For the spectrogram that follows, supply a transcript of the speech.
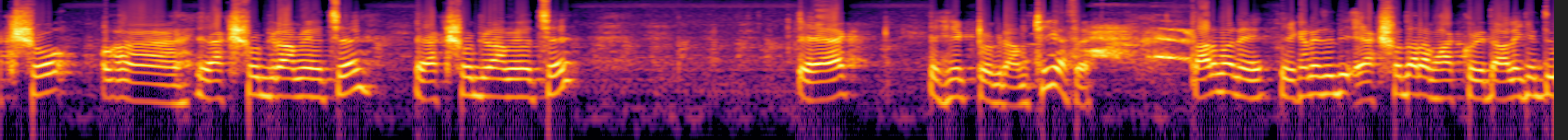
একশো একশো গ্রামে হচ্ছে, একশো গ্রামে হচ্ছে এক হেক্টোগ্রাম, ঠিক আছে? তার মানে এখানে যদি একশো দ্বারা ভাগ করি, তাহলে কিন্তু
